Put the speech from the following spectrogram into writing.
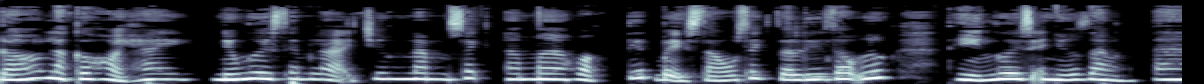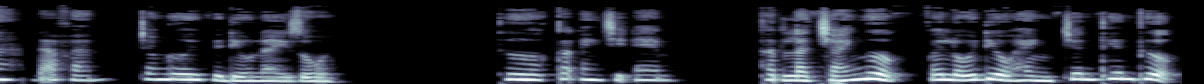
đó là câu hỏi hay, nếu ngươi xem lại chương 5 sách Ama hoặc tiết 76 sách Giờ Lưu giao ước thì ngươi sẽ nhớ rằng ta đã phán cho ngươi về điều này rồi. Thưa các anh chị em, Thật là trái ngược với lối điều hành trên thiên thượng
